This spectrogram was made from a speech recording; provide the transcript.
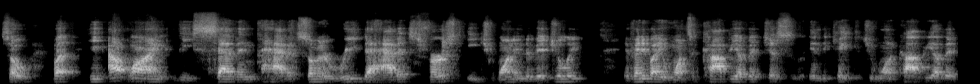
So, but he outlined the seven habits. So I'm going to read the habits first, each one individually. If anybody wants a copy of it, just indicate that you want a copy of it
